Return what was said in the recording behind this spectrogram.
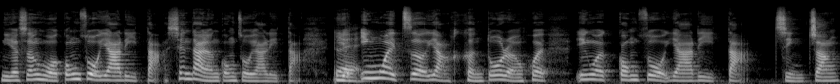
你的生活工作压力大，现代人工作压力大，也因为这样，很多人会因为工作压力大。紧张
